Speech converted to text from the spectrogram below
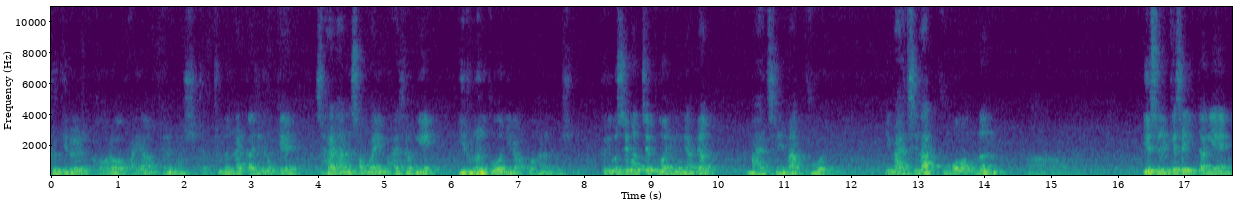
그 길을 걸어가야 되는 것이죠. 죽는 날까지 그렇게 살아가는 성화의 과정이 이루는 구원이라고 하는 것입니다. 그리고 세 번째 구원이 뭐냐면 마지막 구원입니다. 이 마지막 구원은 어, 예수님께서 이 땅에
